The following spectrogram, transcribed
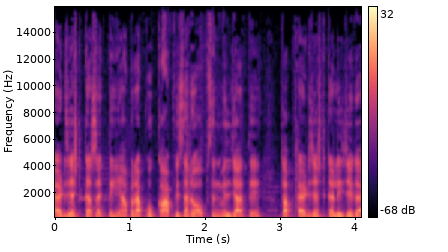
एडजस्ट कर सकते हैं। यहाँ पर आपको काफ़ी सारे ऑप्शन मिल जाते हैं। तो आप एडजस्ट कर लीजिएगा।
